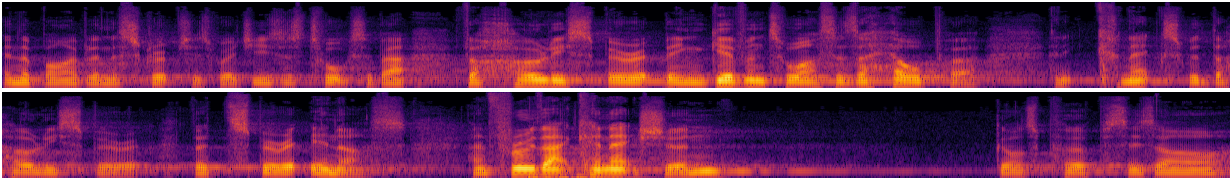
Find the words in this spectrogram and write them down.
in the Bible, in the scriptures, where Jesus talks about the Holy Spirit being given to us as a helper, and it connects with the Holy Spirit, the Spirit in us. And through that connection, God's purposes are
